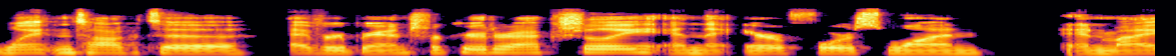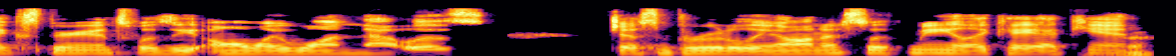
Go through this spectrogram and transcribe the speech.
went and talked to every branch recruiter actually, and the Air Force one, in my experience, was the only one that was just brutally honest with me. Like, Hey, I can't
